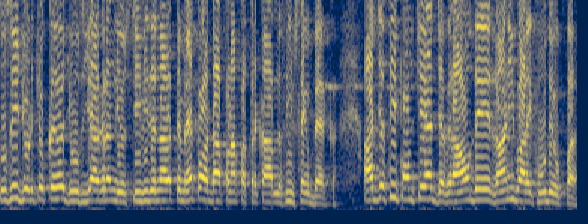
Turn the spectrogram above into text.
ਤੁਸੀਂ ਜੁੜ ਚੁੱਕੇ ਹੋ ਜੂਥ ਜਾਗਰਣ ਨਿਊਜ਼ ਟੀਵੀ ਦੇ ਨਾਲ ਤੇ ਮੈਂ ਤੁਹਾਡਾ ਆਪਣਾ ਪੱਤਰਕਾਰ ਨਸੀਬ ਸਿੰਘ ਬੈਕ ਅੱਜ ਅਸੀਂ ਪਹੁੰਚੇ ਆ ਜਗਰਾਉਂ ਦੇ ਰਾਣੀ ਵਾਲੇ ਖੂਹ ਦੇ ਉੱਪਰ,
